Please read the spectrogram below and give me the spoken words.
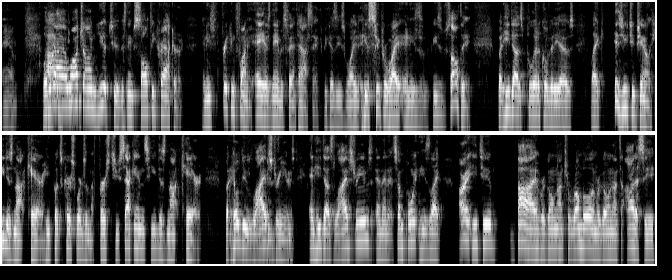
Damn. Well, the Uh, guy I watch on YouTube, his name's Salty Cracker, and he's freaking funny. A, his name is fantastic because he's white. He's super white and he's he's salty, but he does political videos. Like his YouTube channel, he does not care. He puts curse words in the first two seconds. He does not care, but he'll do live streams and he does live streams. And then at some point, he's like, "All right, YouTube, bye. We're going on to Rumble and we're going on to Odysee."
